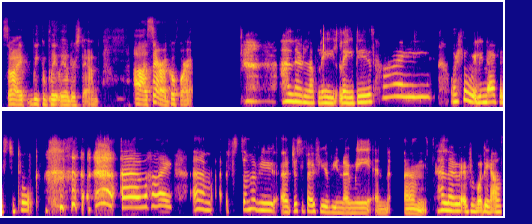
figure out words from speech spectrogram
So I we completely understand. Uh, Sarah, go for it. Hello, lovely ladies. Hi. Oh, I feel really nervous to talk. um, hi. Um, some of you, uh, just a very few of you know me, and um, hello, everybody else.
